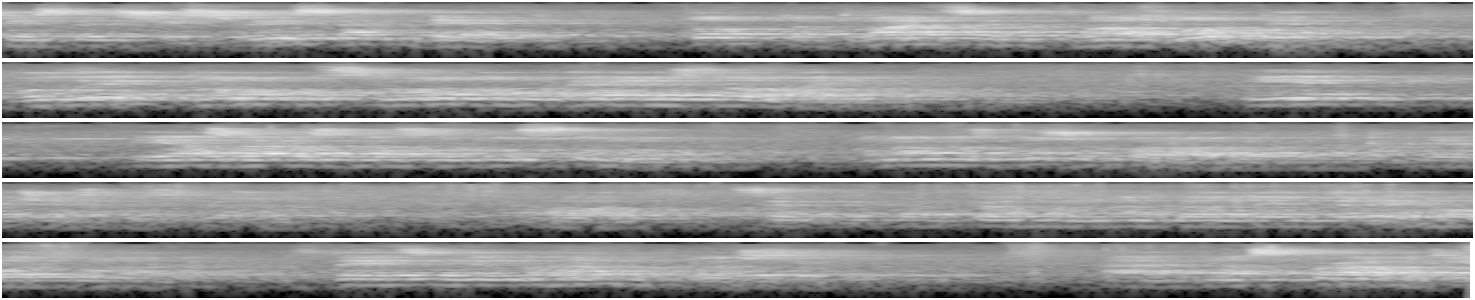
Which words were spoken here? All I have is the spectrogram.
66, 69. Тобто 22 лоти були до аукціону реалізовані. Я зараз назву суму. Вона нас дуже порадує, я чесно скажу. От. Це певна, напевно, інтрига. От вона. Здається, небагато коштів. Насправді,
